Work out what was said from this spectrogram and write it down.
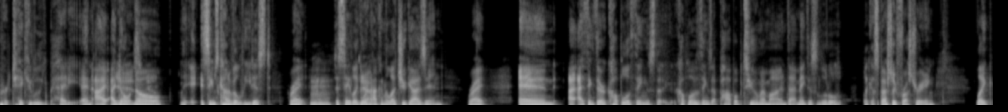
particularly petty. And I, I It don't is, know. It, it seems kind of elitist, right? Mhm. to say like we're not going to let you guys in, right? And I, I think there are a couple of things that a couple of other things that pop up too in my mind that make this a little like especially frustrating. Like,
